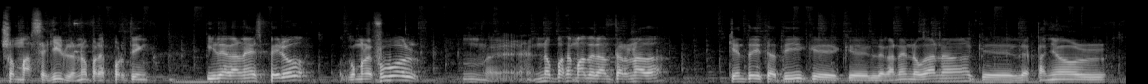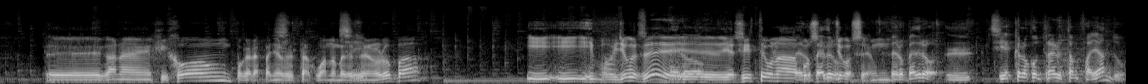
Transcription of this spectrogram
son más asequibles, ¿no? Para Sporting y Leganés, pero como en el fútbol mm, eh, no podemos adelantar nada, ¿quién te dice a ti que, que el Leganés no gana, que el Español eh, gana en Gijón, porque el Español se está jugando Sí. en Europa? Y, y- y, pues yo qué sé, Pero- y existe una pero posibilidad, Pedro, yo qué sé, un- pero Pedro, si es que lo contrario están fallando.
